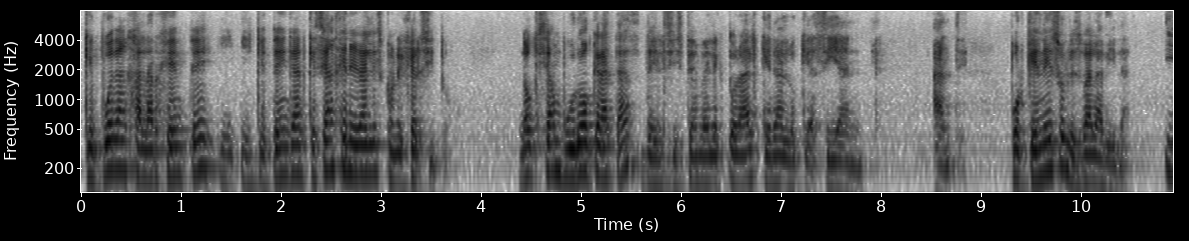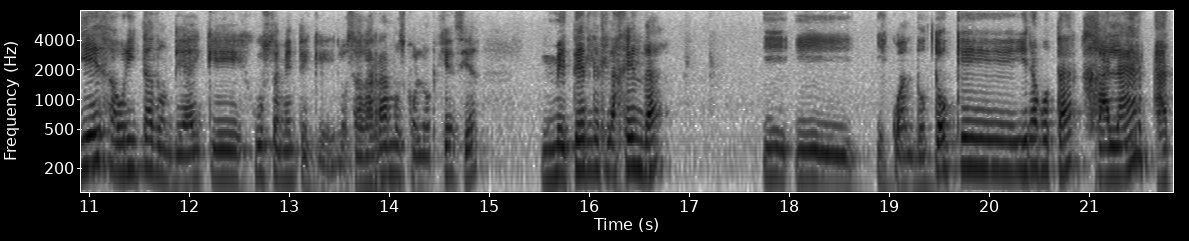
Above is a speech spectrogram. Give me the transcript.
que puedan jalar gente y, que tengan, que sean generales con ejército, no que sean burócratas del sistema electoral, que era lo que hacían antes, porque en eso les va la vida. Y es ahorita donde hay que, justamente que los agarramos con la urgencia, meterles la agenda y, y, cuando toque ir a votar, jalar a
